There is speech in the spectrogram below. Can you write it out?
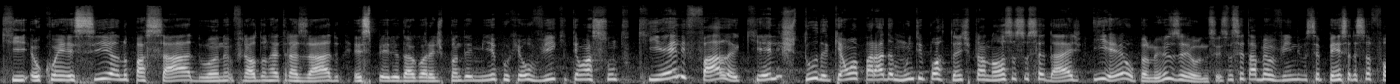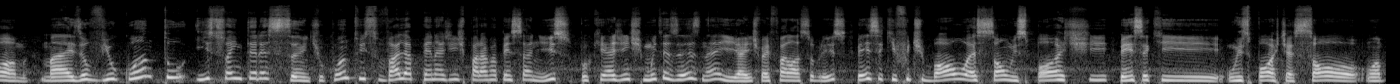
que eu conheci ano passado, ano, final do ano retrasado, esse período agora de pandemia, porque eu vi que tem um assunto que ele fala, que ele estuda, que é uma parada muito importante pra nossa sociedade. E eu, pelo menos eu, não sei se você tá me ouvindo e você pensa dessa forma, mas eu vi o quanto isso é interessante, o quanto isso vale a pena a gente parar pra pensar nisso, porque a gente muitas vezes, né, e a gente vai falar sobre isso, pensa que futebol é só um esporte, pensa que um esporte é só uma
